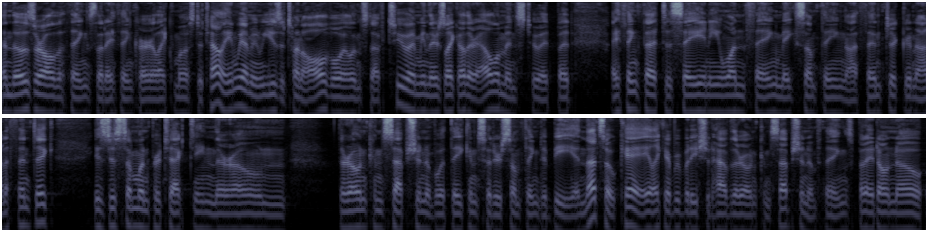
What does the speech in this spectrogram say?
And those are all the things that I think are like most Italian. We, I mean, we use a ton of olive oil and stuff too. I mean, there's like other elements to it, but I think that to say any one thing makes something authentic or not authentic is just someone protecting their own their own conception of what they consider something to be. And that's okay like everybody should have their own conception of things but i don't know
